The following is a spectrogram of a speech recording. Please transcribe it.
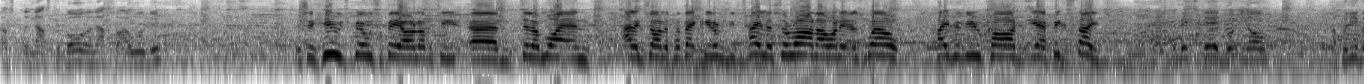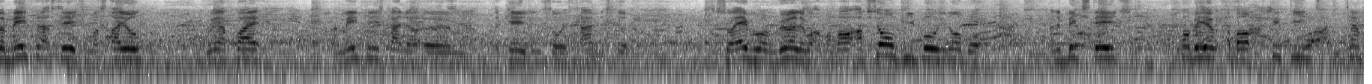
That's the, that's the goal, and that's what I will do. It's a huge bill to be on, obviously um, Dillian Whyte and Alexander Povetkin, obviously Taylor Serrano on it as well. Pay-per-view card, yeah, big stage. It's the big stage, but you know, I believe I'm made for that stage for my style, the way I fight. I'm made for these kind of um, occasions, so it's time just to, to show everyone really what I'm about. I've shown people, you know, but on the big stage, probably about 15, 10,000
